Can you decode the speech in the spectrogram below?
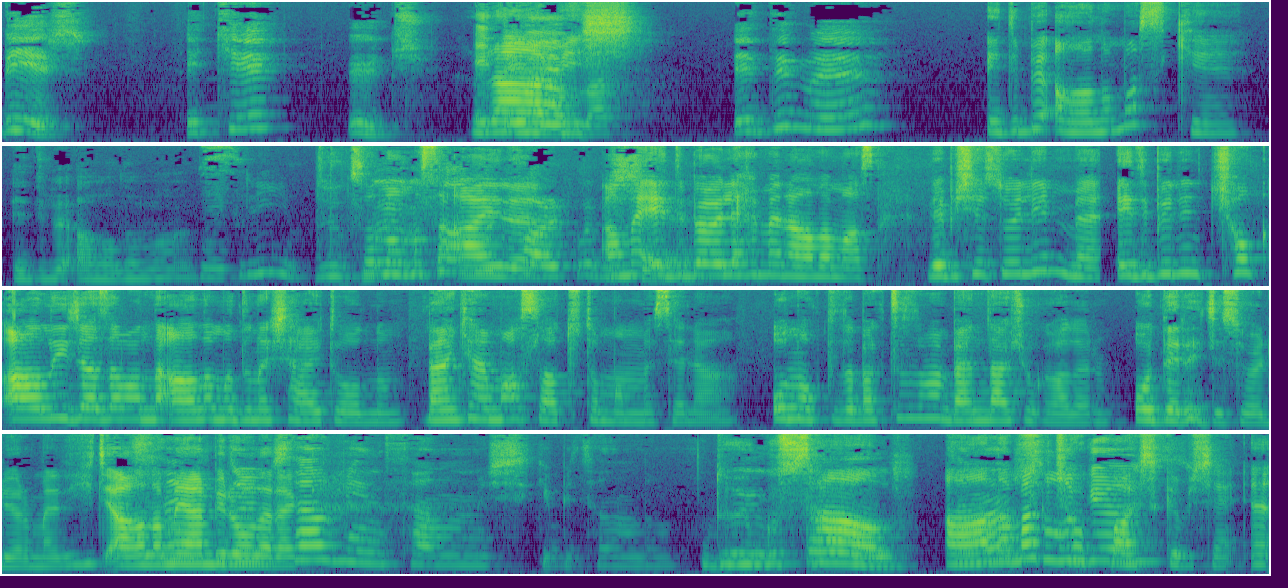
Bir, iki, üç. Edi Rabiş. Edi mi? Edibe ağlamaz ki. Edibe ağlamaz. Ne bileyim. Duygusal olması ayrı. farklı bir Ama şey. Edibe öyle hemen ağlamaz. Ve bir şey söyleyeyim mi? Edibe'nin çok ağlayacağı zaman da ağlamadığına şahit oldum. Ben kendimi asla tutamam mesela. O noktada baktığın zaman ben daha çok ağlarım. O derece söylüyorum hani hiç ağlamayan Sen biri olarak. Duygusal bir insanmış gibi tanıdım. Duygusal. Tamam, Ağlamak sulu çok göz. başka bir şey. Hmm,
